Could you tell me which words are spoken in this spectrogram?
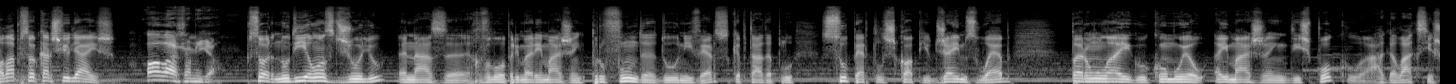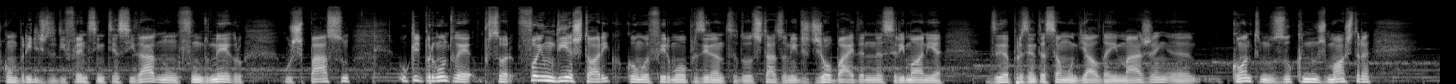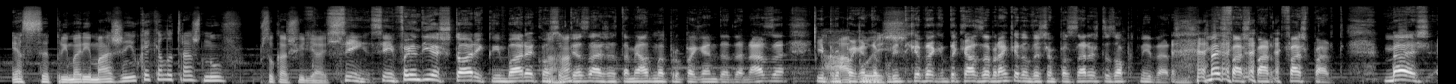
Olá, professor Carlos Filhais. Olá, João Miguel. Professor, no dia 11 de julho, a NASA revelou a primeira imagem profunda do universo, captada pelo supertelescópio James Webb. Para um leigo como eu, a imagem diz pouco. Há galáxias com brilhos de diferentes intensidade, num fundo negro, o espaço. O que lhe pergunto é, professor, foi um dia histórico, como afirmou o presidente dos Estados Unidos, Joe Biden, na cerimónia de apresentação mundial da imagem? Uh, Conte-nos o que nos mostra essa primeira imagem e o que é que ela traz de novo professor Carlos Filhais. Sim, sim, foi um dia histórico, embora com uh -huh. certeza haja também alguma propaganda da NASA e ah, propaganda pois. política da, da, Casa Branca, não deixam passar estas oportunidades. Mas faz parte, faz parte. Mas, uh,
